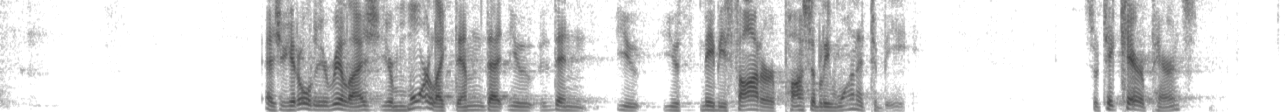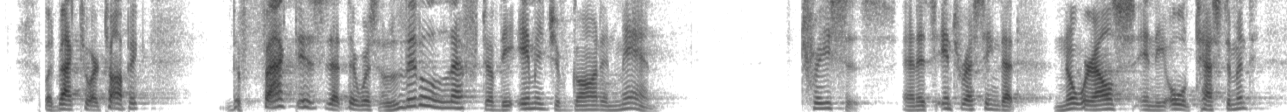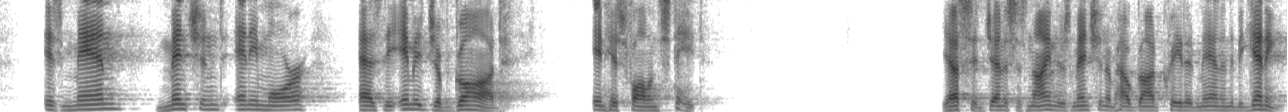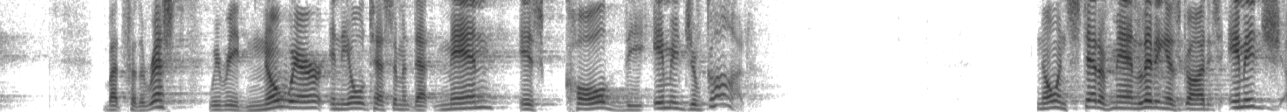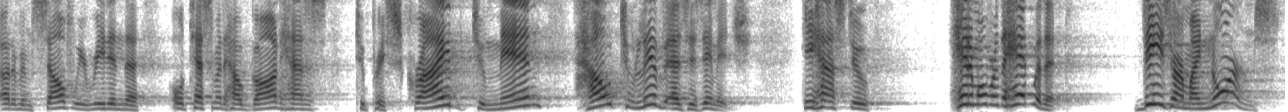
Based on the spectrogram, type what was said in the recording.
As you get older, you realize you're more like them that you, than you, you maybe thought or possibly wanted to be. So take care, parents. But back to our topic. The fact is that there was little left of the image of God in man. Traces. And it's interesting that nowhere else in the Old Testament is man mentioned anymore as the image of God in his fallen state. Yes, in Genesis 9, there's mention of how God created man in the beginning. But for the rest, we read nowhere in the Old Testament that man is called the image of God. No, instead of man living as God's image out of himself, we read in the Old Testament how God has to prescribe to man how to live as his image. He has to hit him over the head with it. These are my norms.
